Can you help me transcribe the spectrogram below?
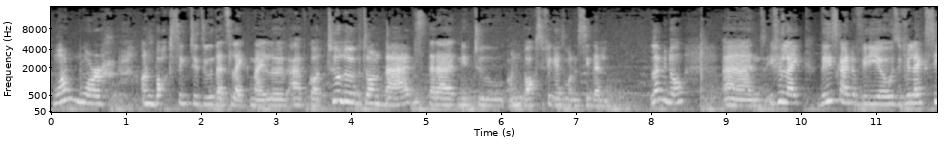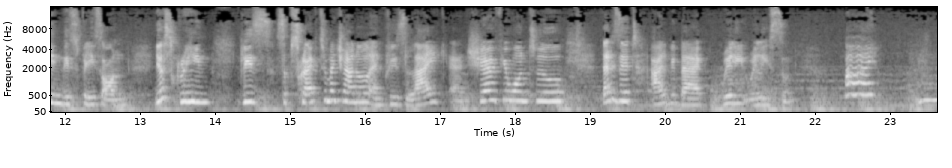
one more unboxing to do. That's like my Louis I've got two Louis Vuitton bags that I need to unbox. If you guys want to see that let me know. And if you like these kind of videos if you like seeing this face on your screen please subscribe to my channel and please like and share if you want to. That is it. I'll be back really really soon. Bye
